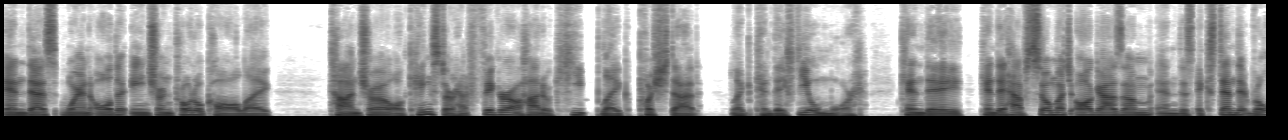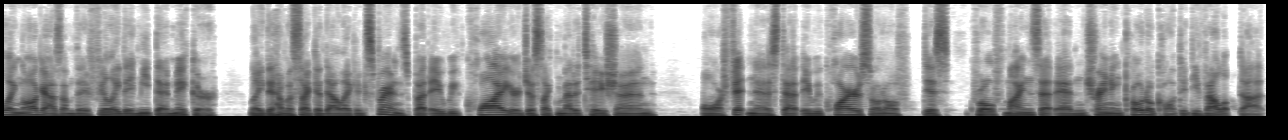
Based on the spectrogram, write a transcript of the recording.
And that's when all the ancient protocol like Tantra or Kingster have figured out how to keep like push that. Like, can they feel more? Can they can they have so much orgasm and this extended rolling orgasm they feel like they meet their maker? Like they have a psychedelic experience, but it requires just like meditation, or fitness that it requires sort of this growth mindset and training protocol to develop that.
